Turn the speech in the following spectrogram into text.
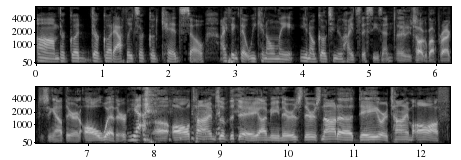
Um, they're good, they're good athletes, they're good kids. So I think that we can only, you know, go to new heights this season. And you talk about practicing out there in all weather, Yeah. uh, all times of the day. I mean, there's there's not a day or time off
